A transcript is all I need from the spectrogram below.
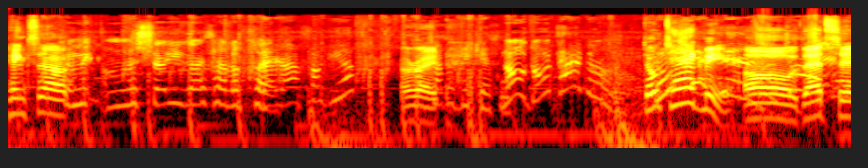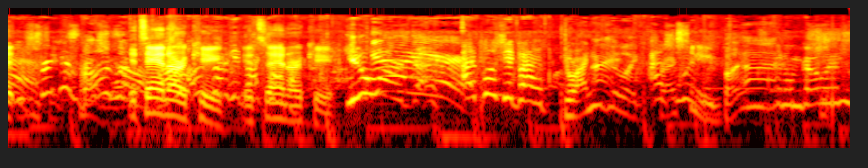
pinks out. Come here. I'm gonna show you guys how to play. All right. No, don't tag him. Don't tag me. Oh, that's it. Freaking It's anarchy. It's anarchy. You are. I posted by. Do I need to like press any buttons when I'm going?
